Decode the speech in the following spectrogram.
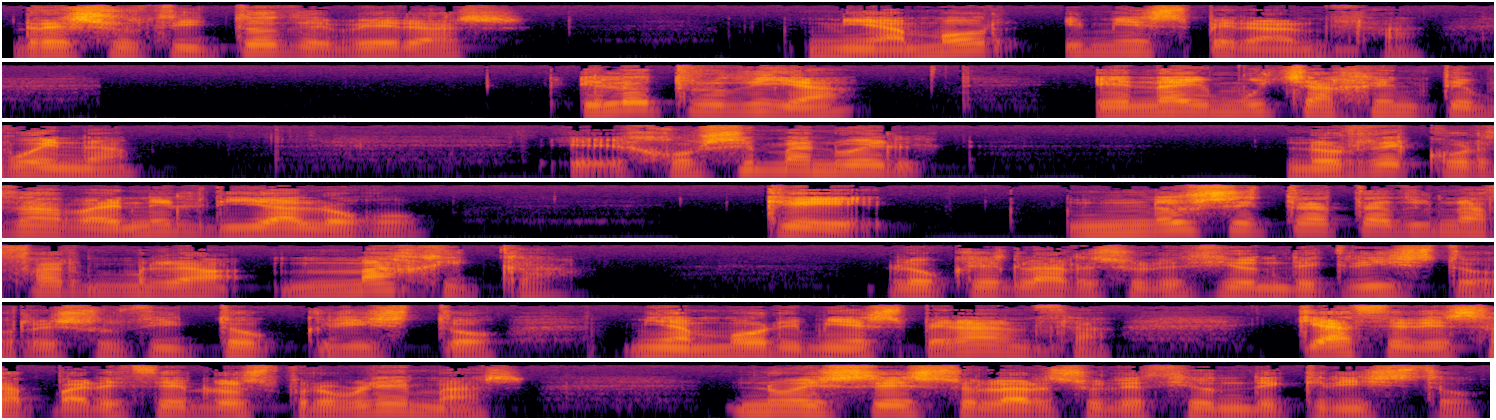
Resucitó de veras mi amor y mi esperanza. El otro día, en Hay mucha gente buena, eh, José Manuel nos recordaba en el diálogo que no se trata de una fórmula mágica, lo que es la resurrección de Cristo, resucitó Cristo mi amor y mi esperanza, que hace desaparecer los problemas. No es eso la resurrección de Cristo,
